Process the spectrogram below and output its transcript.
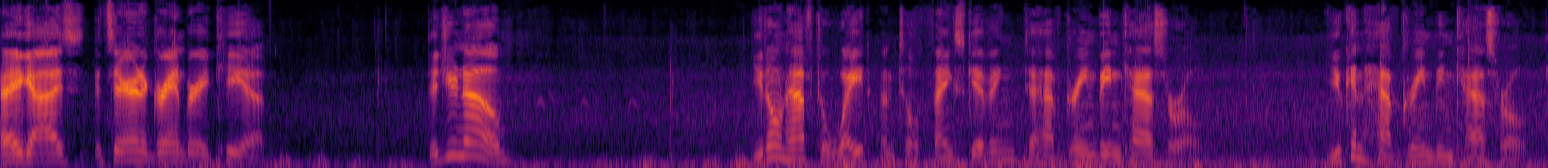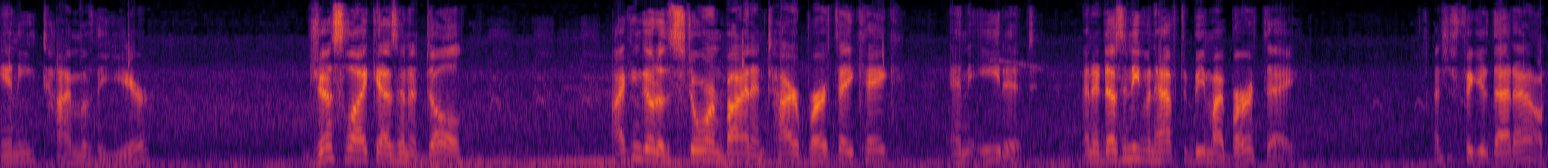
Hey guys, it's Aaron at Granbury Kia. Did you know you don't have to wait until Thanksgiving to have green bean casserole? You can have green bean casserole any time of the year. Just like as an adult, I can go to the store and buy an entire birthday cake and eat it. And it doesn't even have to be my birthday. I just figured that out.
